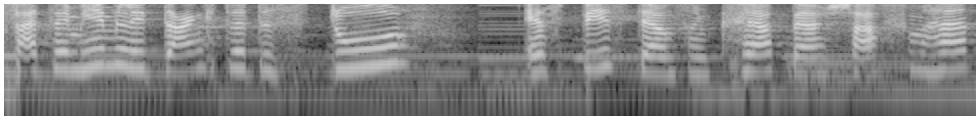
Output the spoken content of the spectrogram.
Vater im Himmel, ich danke dir, dass du es bist, der unseren Körper erschaffen hat.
